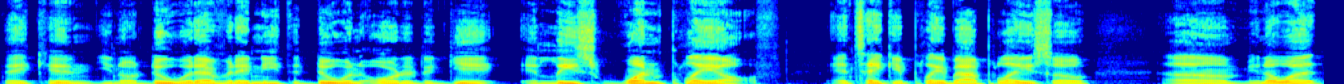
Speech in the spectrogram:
they can, you know, do whatever they need to do in order to get at least one playoff and take it play by play. So, um, you know what?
